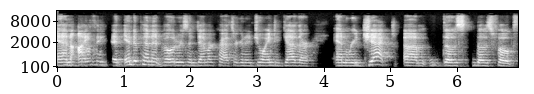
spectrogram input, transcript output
and I mm-hmm. think that independent voters and Democrats are going to join together and reject um, those those folks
